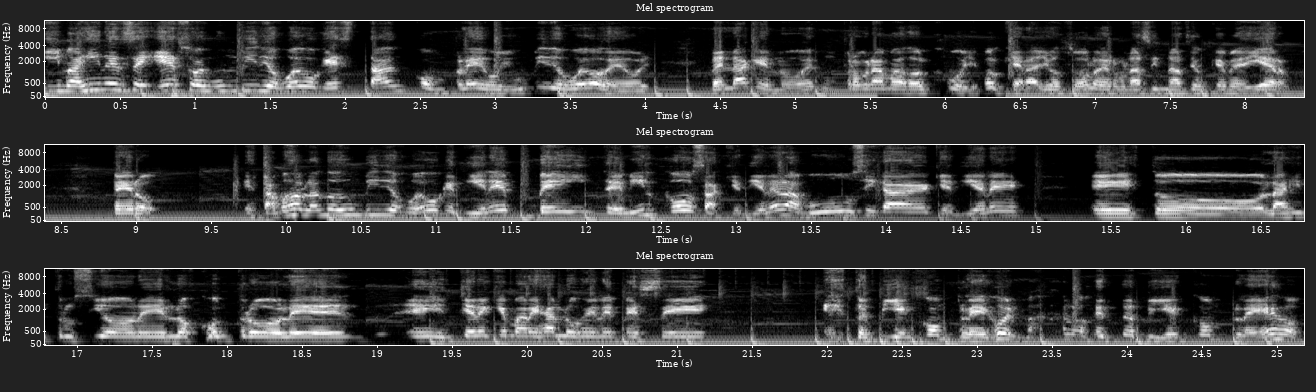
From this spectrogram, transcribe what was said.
Imagínense eso en un videojuego que es tan complejo y un videojuego de hoy verdad que no es un programador como yo, que era yo solo, era una asignación que me dieron. Pero estamos hablando de un videojuego que tiene 20 mil cosas, que tiene la música, que tiene esto, las instrucciones, los controles, eh, tiene que manejar los NPC. Esto es bien complejo, hermano, esto es bien complejo.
